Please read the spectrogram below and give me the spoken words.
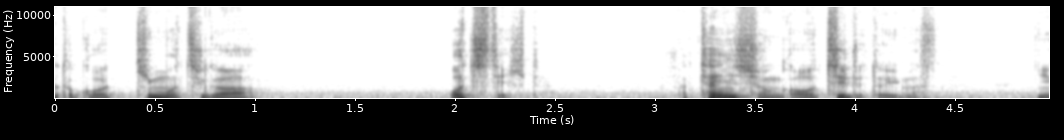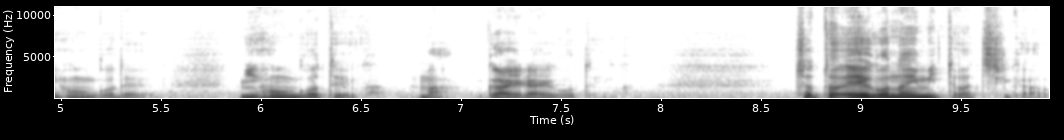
ちょっとこう気持ちが落ちてきてテンションが落ちると言います、ね、日本語で。日本語というかまあ外来語というか。ちょっと英語の意味とは違う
